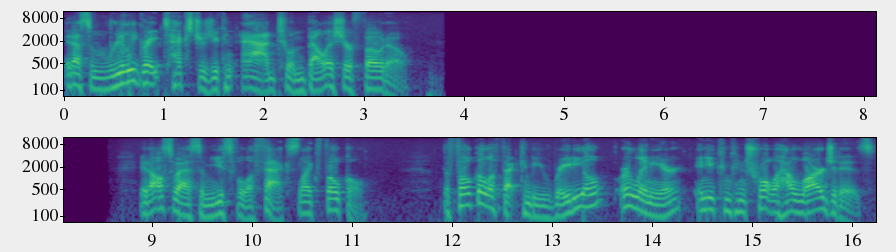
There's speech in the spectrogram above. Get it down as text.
It has some really great textures you can add to embellish your photo. It also has some useful effects like focal. The focal effect can be radial or linear, and you can control how large it is.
